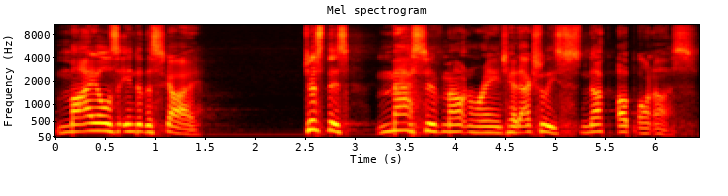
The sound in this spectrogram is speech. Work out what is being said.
miles into the sky. Just this massive mountain range had actually snuck up on us.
